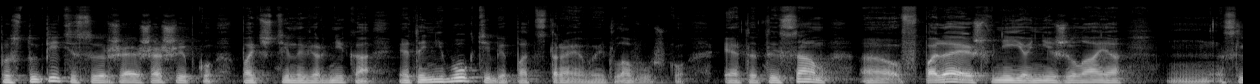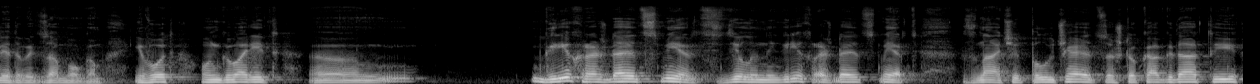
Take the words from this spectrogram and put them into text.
поступить и совершаешь ошибку почти наверняка. Это не Бог тебе подстраивает ловушку, это ты сам э, впадаешь в нее, не желая э, следовать за Богом. И вот он говорит, э, грех рождает смерть, сделанный грех рождает смерть. Значит, получается, что когда ты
